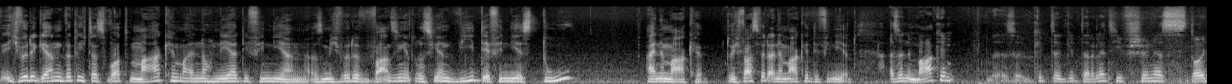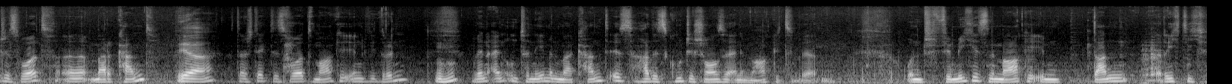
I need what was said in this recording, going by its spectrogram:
ich würde gerne wirklich das Wort Marke mal noch näher definieren. Also mich würde wahnsinnig interessieren, wie definierst du eine Marke? Durch was wird eine Marke definiert? Also eine Marke, es gibt, gibt ein relativ schönes deutsches Wort, äh, markant. Ja. Da steckt das Wort Marke irgendwie drin. Mhm. Wenn ein Unternehmen markant ist, hat es gute Chance, eine Marke zu werden. Und für mich ist eine Marke eben dann richtig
